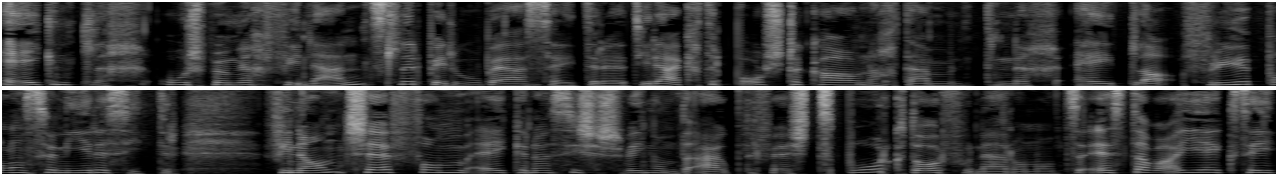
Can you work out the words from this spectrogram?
eigentlich ursprünglich Finanzler. Bei UBS hat er einen Direktorposten gehabt nachdem er sich früh pensionieren seid ihr Finanzchef vom eidgenössischen Schwing- und Elblerfest zu Burgdorf und dann auch noch zu Estavayer gewesen.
